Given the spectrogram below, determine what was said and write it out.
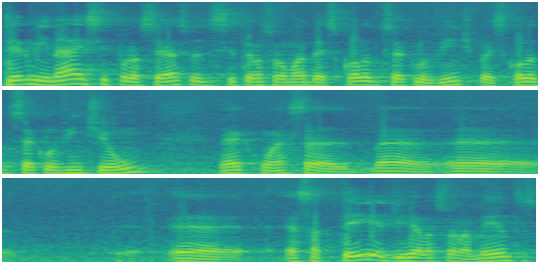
terminar esse processo de se transformar da escola do século XX para a escola do século XXI, né, com essa, uh, uh, essa teia de relacionamentos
